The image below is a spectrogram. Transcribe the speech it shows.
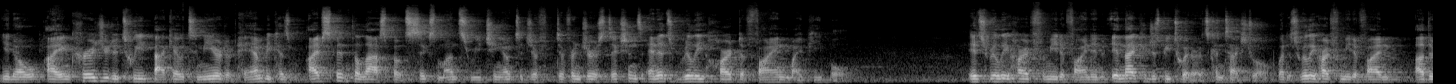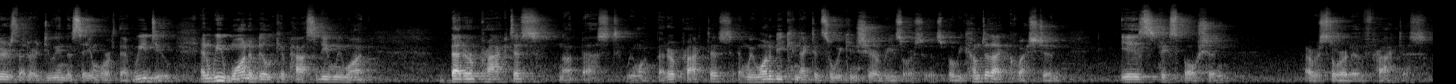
you know, I encourage you to tweet back out to me or to Pam because I've spent the last about six months reaching out to different jurisdictions and it's really hard to find my people. It's really hard for me to find, and that could just be Twitter, it's contextual, but it's really hard for me to find others that are doing the same work that we do. And we want to build capacity and we want better practice, not best. We want better practice and we want to be connected so we can share resources. But we come to that question is expulsion a restorative practice?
